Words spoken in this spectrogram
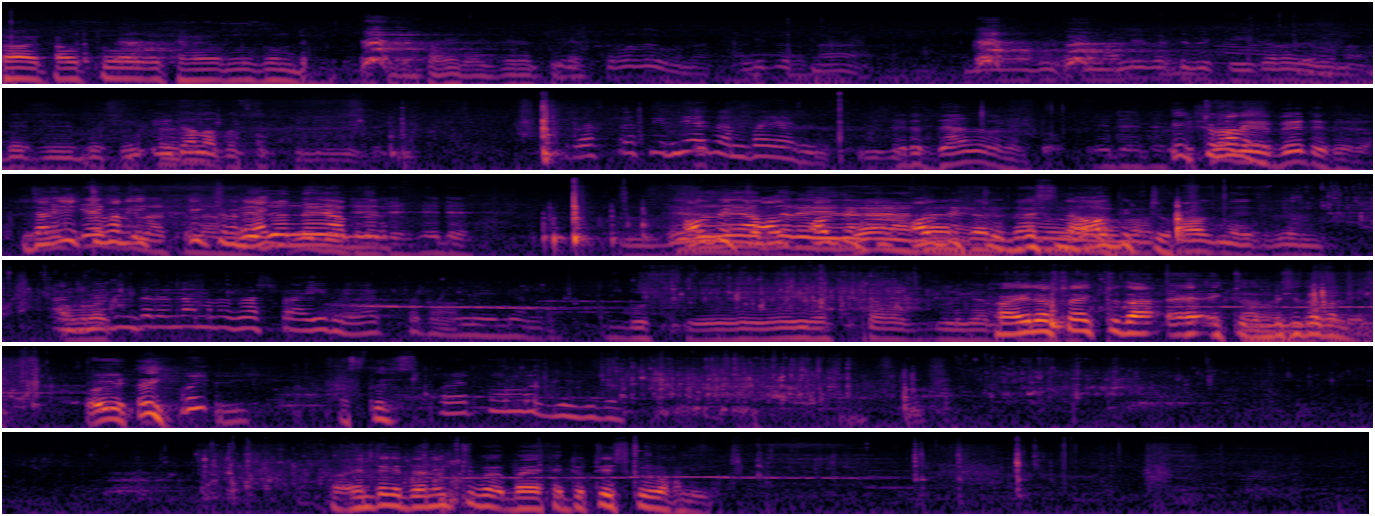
হয় তাও তো এখানে লোকজন বেশি বেশি এই ডালাটা সব রাস্তা চিনিয়ে যান ভাই আমি একটুখানি একটুখানি একটুখানি। এটা অল্প একটু অল্প বেশি না অল্প রাস্তা হ্যাঁ এই রসটা একটু একটু বেশি দেবেন এই আস্তে আস্তে। কয়েক টাকা লাগবে বুঝা হ্যাঁ, এখান থেকে দেন একটু একটু টেস্ট করব খালি।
